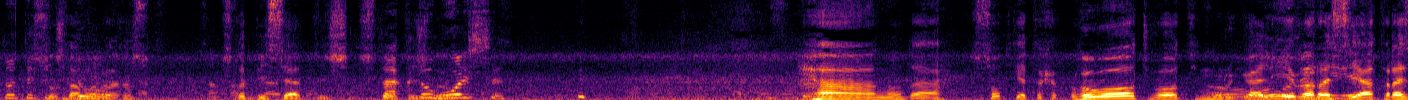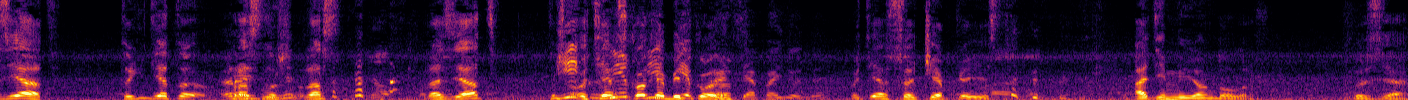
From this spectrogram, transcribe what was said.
100 тысяч Султан долларов. Мурат. 150 тысяч, 100 Так, тысяч кто долларов. больше? А, ну да. Сотки это... Вот, вот, Нургалиева, уже Разят. Разят, ты где-то прослушал. Раз... Что, у тебя сколько биткоинов? от тебя пойдет, да? У тебя все чепка есть. Один миллион долларов, друзья.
